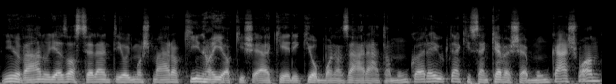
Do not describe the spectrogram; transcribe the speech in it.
Nyilván ugye ez azt jelenti, hogy most már a kínaiak is elkérik jobban az árát a munkaerejüknek, hiszen kevesebb munkás van,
